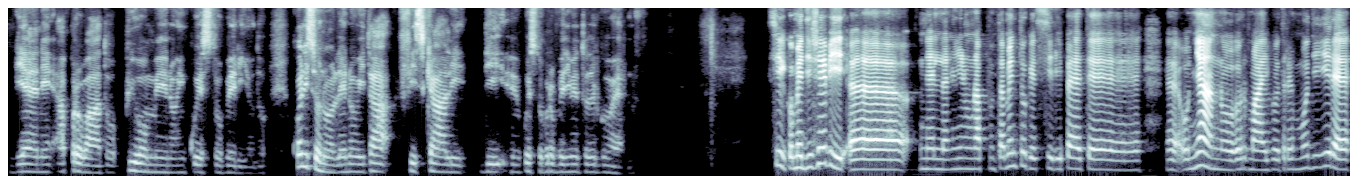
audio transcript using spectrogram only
viene approvato più o meno in questo periodo. Quali sono le novità fiscali di eh, questo provvedimento del governo? Sì, come dicevi, ehm, nel in un appuntamento che si ripete, ehm, ogni anno ormai potremmo dire,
